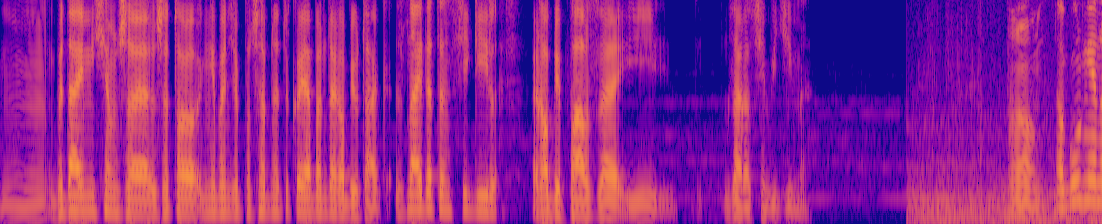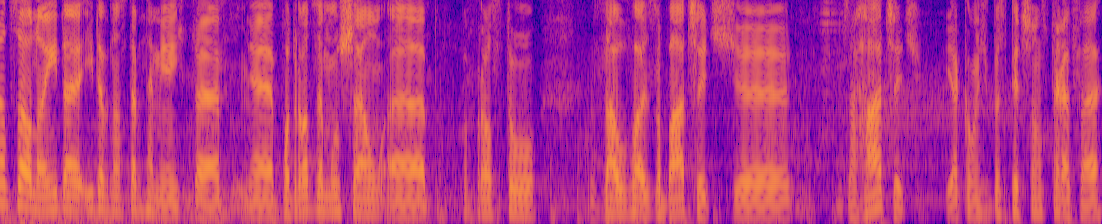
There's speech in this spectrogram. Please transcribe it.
Mm, Wydaje mi się, że, że to nie będzie potrzebne, tylko ja będę robił tak. Znajdę ten sigil, robię pauzę i zaraz się widzimy. No, ogólnie no co, no idę, idę w następne miejsce. E, Po drodze muszę e, po prostu zauwa- zobaczyć, e, zahaczyć jakąś bezpieczną strefę,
